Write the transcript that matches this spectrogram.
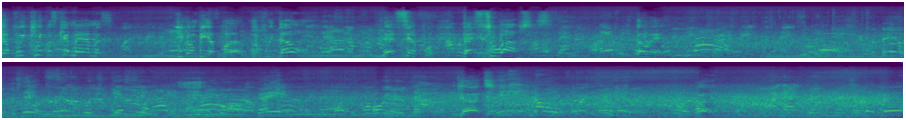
if we keep His commandments, you're gonna be above. If we don't, that's simple. That's two options. Go ahead. Gotcha. Right.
